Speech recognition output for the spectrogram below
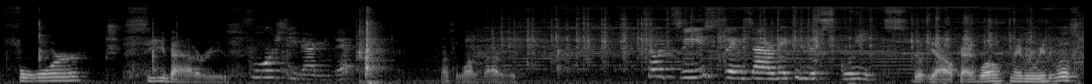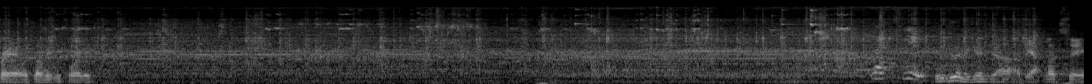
four C batteries. Four C batteries, yeah. That's a lot of batteries. So it's these things that are making the squeaks. Yeah, okay. Well, maybe we will spray it with WD-40. Let's see. You're doing a good job. Yeah, let's see.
